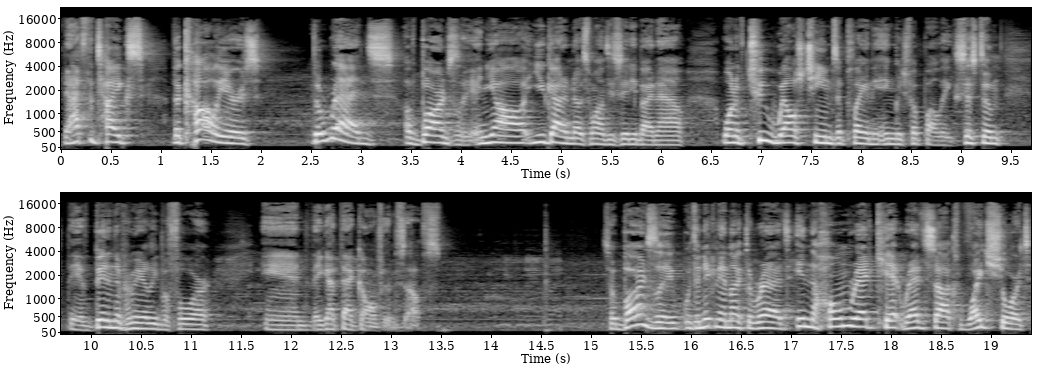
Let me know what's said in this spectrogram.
That's the Tykes, the Colliers, the Reds of Barnsley. And y'all, you got to know Swansea City by now. One of two Welsh teams that play in the English Football League system. They have been in the Premier League before, and they got that going for themselves. So Barnsley, with a nickname like the Reds, in the home red kit, red socks, white shorts,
